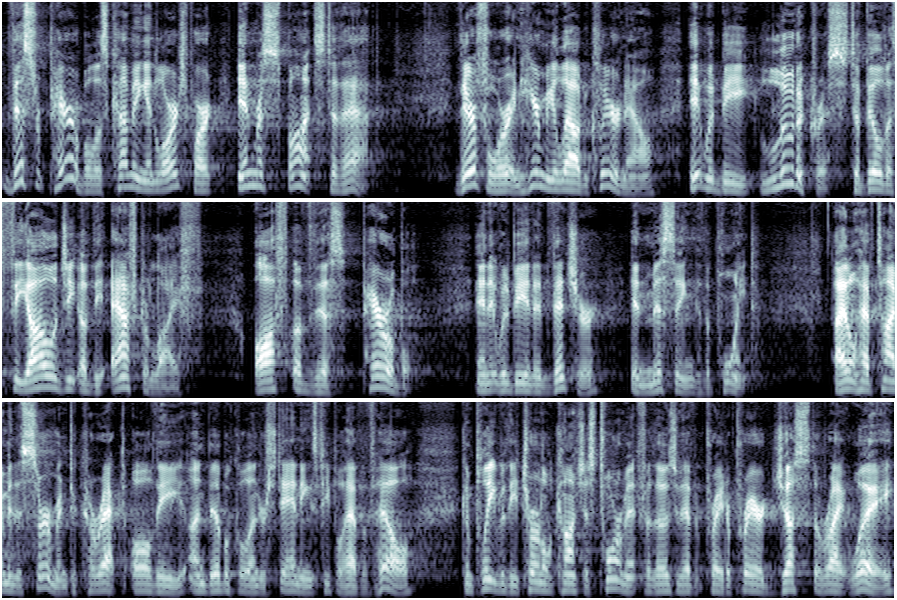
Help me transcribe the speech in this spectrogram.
this parable is coming in large part in response to that. Therefore, and hear me loud and clear now, it would be ludicrous to build a theology of the afterlife off of this parable. And it would be an adventure in missing the point. I don't have time in this sermon to correct all the unbiblical understandings people have of hell, complete with eternal conscious torment for those who haven't prayed a prayer just the right way.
